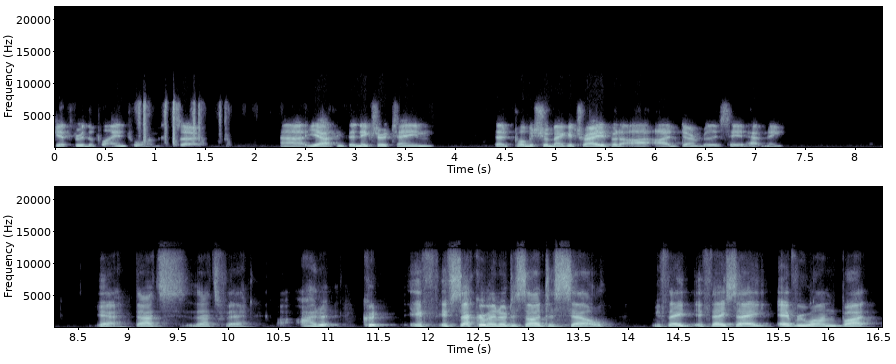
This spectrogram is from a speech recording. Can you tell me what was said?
get through the play-in tournament. So, uh, yeah, I think the Knicks are a team that probably should make a trade, but I, I don't really see it happening. Yeah, that's that's fair. I could if if Sacramento decide to sell, if they if they say everyone but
